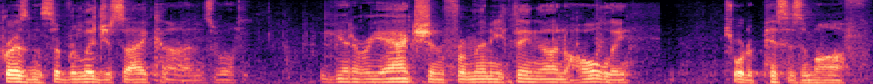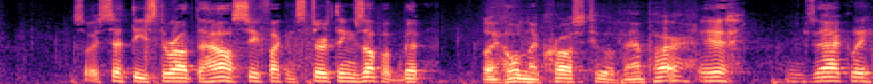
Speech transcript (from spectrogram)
Presence of religious icons will get a reaction from anything unholy. Sort of pisses him off. So I set these throughout the house, see if I can stir things up a bit. Like holding a cross to a vampire? Yeah, exactly.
